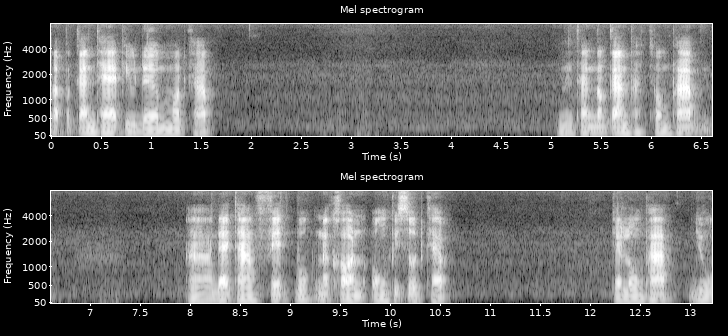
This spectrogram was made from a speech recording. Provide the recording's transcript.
รับประกันแท้ผิวเดิมหมดครับหรือท่านต้องการชมภาพ ได้ทาง Facebook นครองค์พิสุทธิ์ครับ จะลงภาพอยู่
